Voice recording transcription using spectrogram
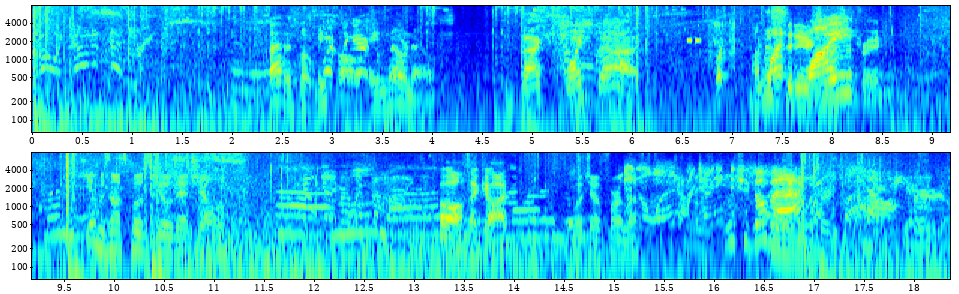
Calling down a sentry. That is what we call a no-no. In fact, quite bad. What? I'm just Why- sitting why? in the sentry. It was not supposed to go that shallow. Never left behind. Oh, thank God. Watch out far left. We should go Oh wait, back. no, it's already. No, Yeah, for, go.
